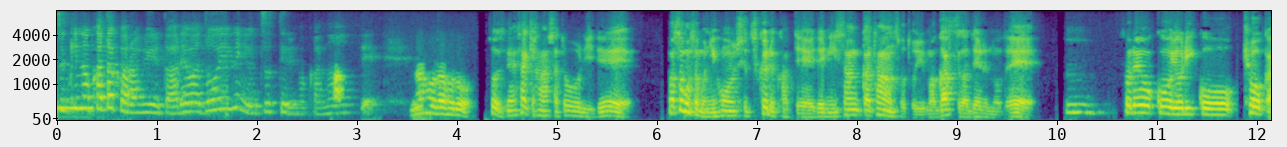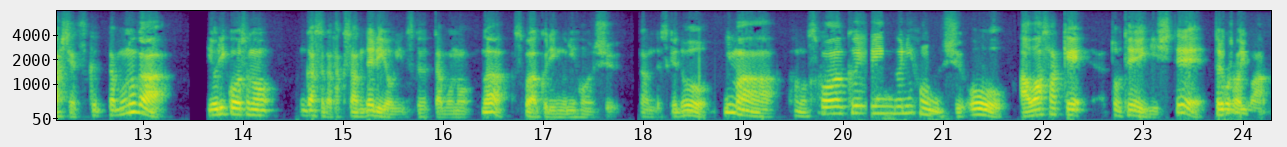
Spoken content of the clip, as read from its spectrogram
好きの方から見ると、あれはどういうふうに映ってるのかなって。なるほど、なるほど。そうですね。さっき話した通りで、まあ、そもそも日本酒作る過程で二酸化炭素という、まあ、ガスが出るので、うん。それをこう、よりこう、強化して作ったものが、よりこう、そのガスがたくさん出るように作ったものが、スパークリング日本酒なんですけど、今、そのスパークリング日本酒を泡酒と定義して、それこそ今、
